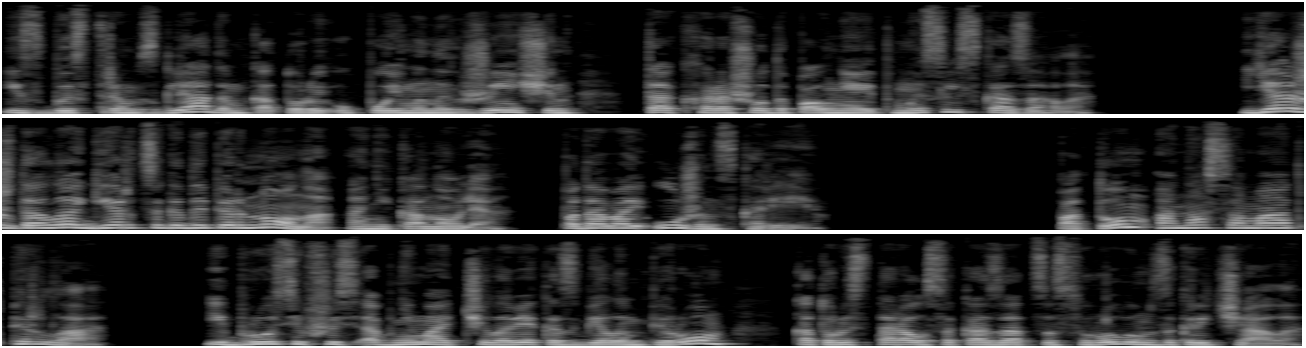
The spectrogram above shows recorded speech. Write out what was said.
и с быстрым взглядом, который у пойманных женщин так хорошо дополняет мысль, сказала. «Я ждала герцога де Пернона, а не Каноля. Подавай ужин скорее». Потом она сама отперла и, бросившись обнимать человека с белым пером, который старался казаться суровым, закричала.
